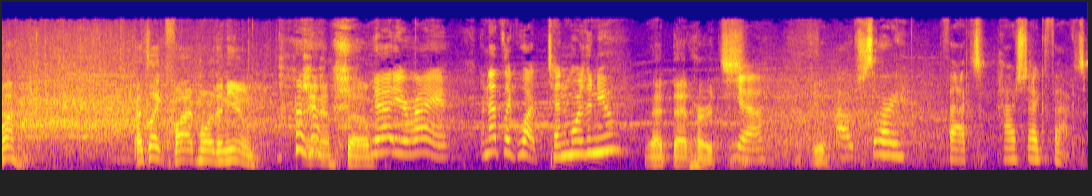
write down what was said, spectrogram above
Wow. That's like five more than you, Nina, so Yeah, you're right. And that's like what, 10 more than you? that, that hurts. Yeah. Thank you. Ouch, sorry. Fact. Hashtag fact.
